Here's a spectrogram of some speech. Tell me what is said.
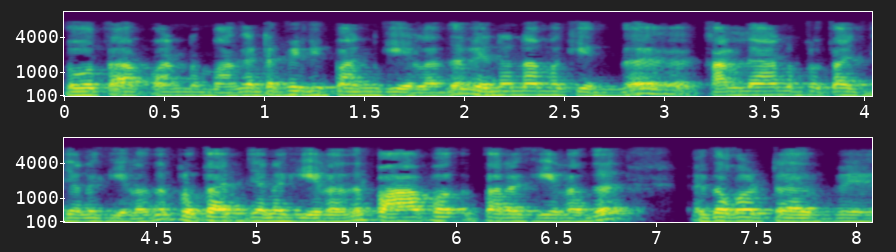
සෝතාපන්න මගට පිළිපන් කියලාද, වෙන නමකින්ද, කල්යාණ ප්‍රතඥන කියලාද, ප්‍රතඥන කියලාද, පාපතර කියලාද, එතකොට මේ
